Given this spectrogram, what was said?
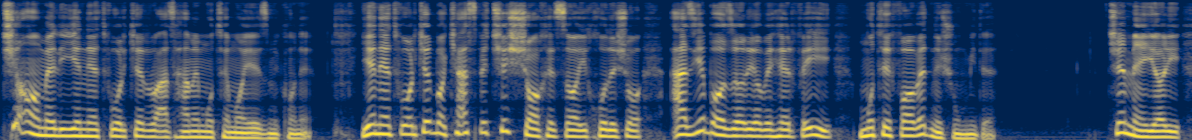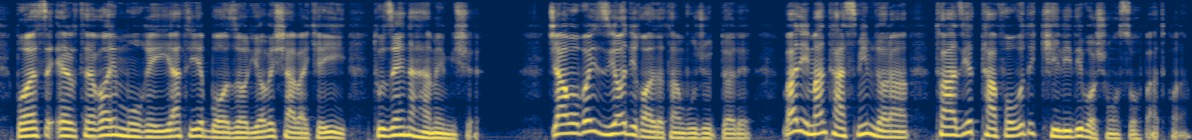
چه عاملی یه networker رو از همه متمایز می‌کنه؟ یه networker با کسب چه شاخصهایی خودشو از یه بازاریاب حرفه‌ای متفاوت نشون میده. چه معیاری باعث ارتقای موقعیت یه بازاریاب شبکه‌ای تو ذهن همه میشه؟ جوابای زیادی قاعدتا وجود داره ولی من تصمیم دارم تا از یه تفاوت کلیدی با شما صحبت کنم.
